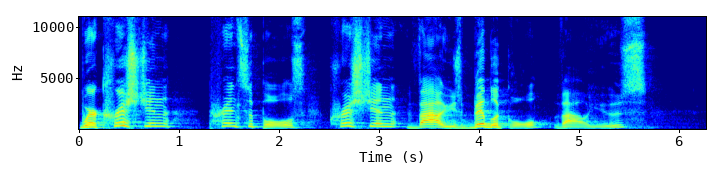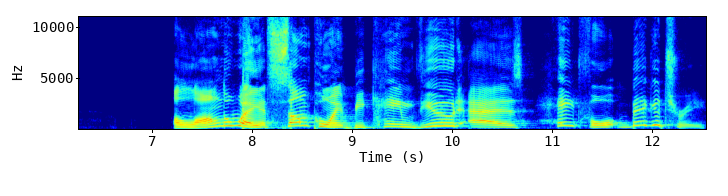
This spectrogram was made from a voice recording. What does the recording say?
where Christian principles, Christian values, biblical values, along the way at some point became viewed as hateful bigotry.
